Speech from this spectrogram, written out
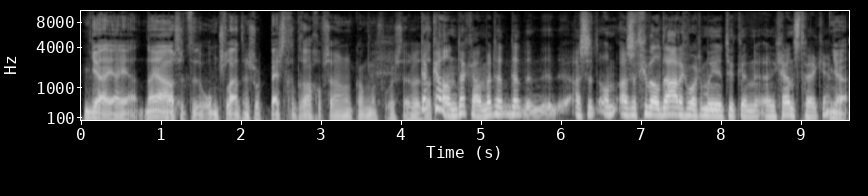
Ja, ja, ja. Nou ja, als het omslaat in een soort pestgedrag of zo, dan kan ik me voorstellen Dat dat... kan, dat kan. Maar dat, dat, als, het, om, als het gewelddadig wordt, moet je natuurlijk een, een grens trekken. Ja.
